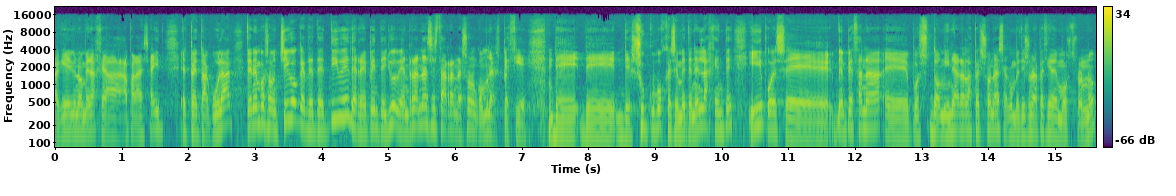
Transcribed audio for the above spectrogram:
aquí hay un homenaje a, Parasite espectacular. Tenemos a un chico que es detective, de repente llueven ranas. Estas ranas son como una especie de, de, de sucubos que se meten en la gente y pues eh, empiezan a eh, pues dominar a las personas y a convertirse en una especie de monstruos, ¿no?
